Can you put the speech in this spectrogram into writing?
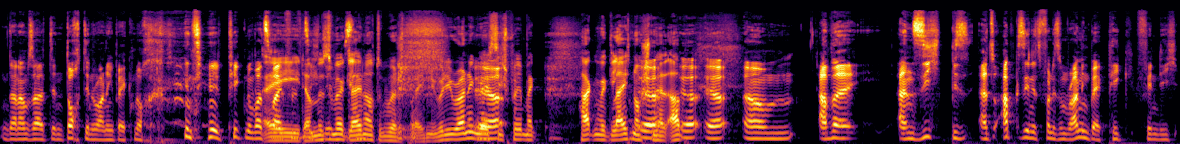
Und dann haben sie halt den, doch den Running Back noch, den Pick Nummer 52. Ey, da müssen wir gleich noch drüber sprechen. Über die Running Backs, ja. die sprechen wir, haken wir gleich noch ja, schnell ab. Ja. Ähm, aber an sich, also abgesehen jetzt von diesem Running Back Pick, finde ich,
